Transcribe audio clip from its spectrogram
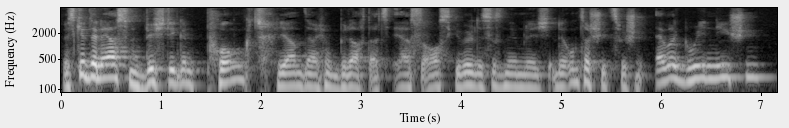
Es gibt den ersten wichtigen Punkt, ja, der ich mir bedacht als erstes ausgewählt. Das ist nämlich der Unterschied zwischen Evergreen-Nischen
